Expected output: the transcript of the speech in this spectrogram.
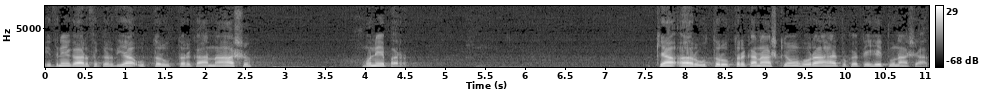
इतने का अर्थ कर दिया उत्तर उत्तर का नाश होने पर। क्या और उत्तर उत्तर का नाश क्यों हो रहा है? तो कहते हेतु नाशात।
